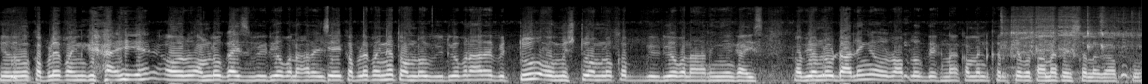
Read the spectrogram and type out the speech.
ये देखो, कपड़े पहन के आई है और हम लोग गाइस वीडियो बना रहे हैं। ये कपड़े पहने तो हम लोग वीडियो बना रहे हैं। बिट्टू और मिष्टू हम लोग का वीडियो बना रही है गाइस तो अभी हम लोग डालेंगे और आप लोग देखना कमेंट करके बताना कैसा लगा आपको।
